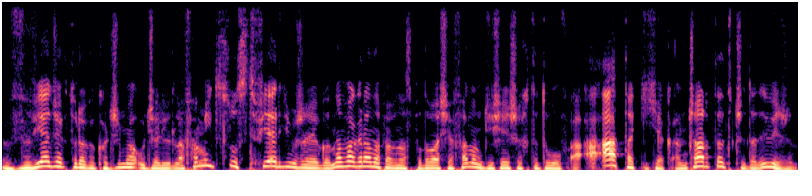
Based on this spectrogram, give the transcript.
W wywiadzie, którego Kojima udzielił dla Famitsu, stwierdził, że jego nowa gra na pewno spodoba się fanom dzisiejszych tytułów AAA, takich jak Uncharted czy The Division.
